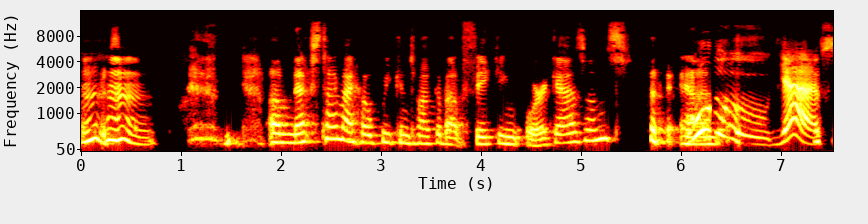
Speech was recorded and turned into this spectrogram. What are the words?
Mm-hmm. Um, next time, I hope we can talk about faking orgasms. and Ooh, yes.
